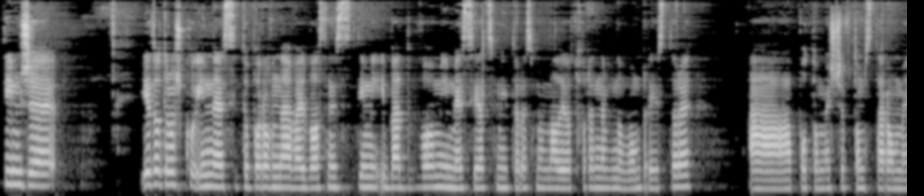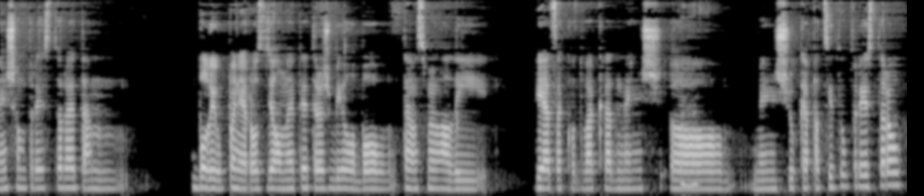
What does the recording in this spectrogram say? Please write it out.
Tým, že je to trošku iné si to porovnávať vlastne s tými iba dvomi mesiacmi, ktoré sme mali otvorené v novom priestore a potom ešte v tom starom menšom priestore, tam boli úplne rozdielne tie tržby, lebo tam sme mali viac ako dvakrát menš, uh-huh. o, mhm. menšiu kapacitu priestorov.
